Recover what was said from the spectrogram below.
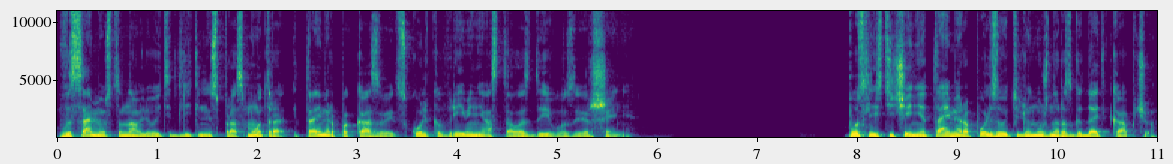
Вы сами устанавливаете длительность просмотра и таймер показывает, сколько времени осталось до его завершения. После истечения таймера пользователю нужно разгадать капчу.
